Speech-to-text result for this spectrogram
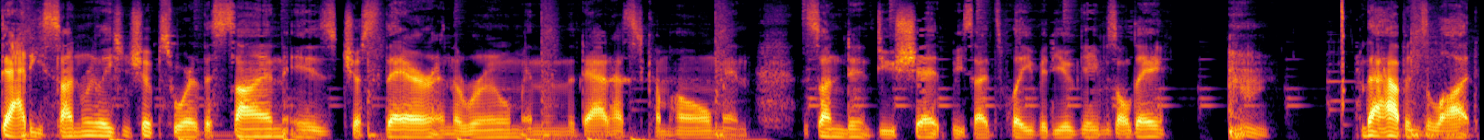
daddy son relationships where the son is just there in the room and then the dad has to come home and the son didn't do shit besides play video games all day. That happens a lot.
